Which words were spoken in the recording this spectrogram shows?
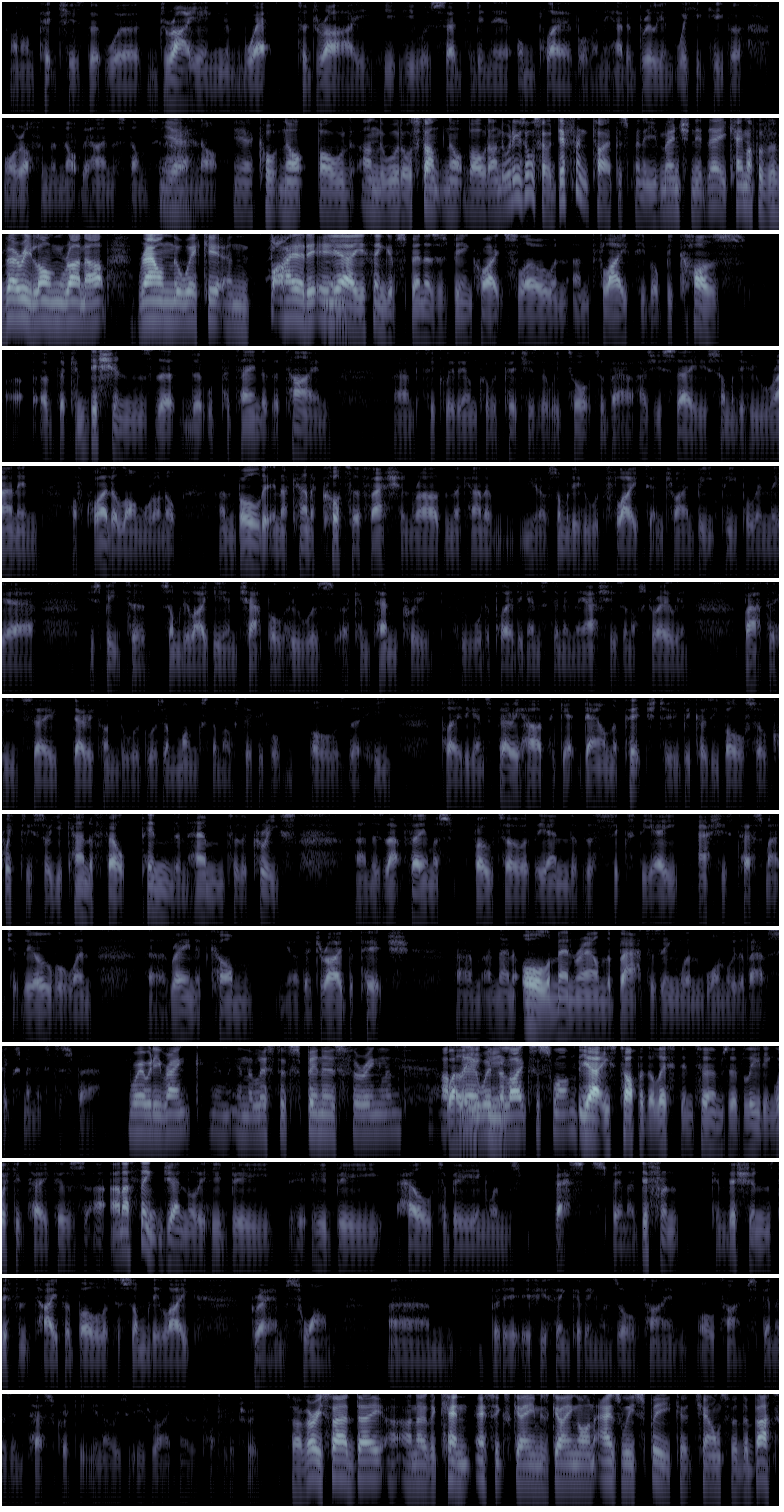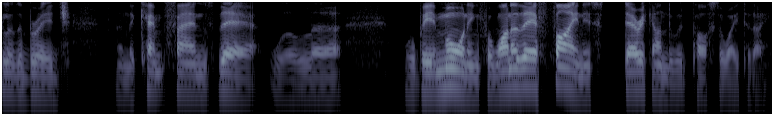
and on pitches that were drying and wet to dry, he, he was said to be near unplayable, and he had a brilliant wicket-keeper more often than not behind the stumps in yeah, Knott. Yeah, caught Knott, bowled Underwood, or stumped Knott, bowled Underwood. He was also a different type of spinner. You've mentioned it there. He came up with a very long run up, round the wicket, and fired it in. Yeah, you think of spinners as being quite slow and, and flighty, but because uh, of the conditions that, that were pertained at the time, um, particularly the uncovered pitches that we talked about. As you say, he's somebody who ran in off quite a long run up and bowled it in a kind of cutter fashion rather than a kind of, you know, somebody who would flight it and try and beat people in the air. If you speak to somebody like Ian Chappell, who was a contemporary who would have played against him in the Ashes, an Australian batter, he'd say Derek Underwood was amongst the most difficult bowlers that he played against very hard to get down the pitch to because he bowled so quickly. So you kind of felt pinned and hemmed to the crease. And there's that famous photo at the end of the 68 Ashes Test match at the Oval when uh, rain had come, you know, they dried the pitch, um, and then all the men round the bat as England won with about six minutes to spare. Where would he rank in, in the list of spinners for England? Up well, there with the likes of Swann? Yeah, he's top of the list in terms of leading wicket takers, and I think generally he'd be he'd be held to be England's best spinner. Different conditions, different type of bowler to somebody like Graeme Swann. Um, but if you think of England's all-time all-time spinners in Test cricket, you know he's, he's right near the top of the tree. So a very sad day. I know the Kent-Essex game is going on as we speak at Chelmsford, the Battle of the Bridge, and the Kent fans there will uh, will be in mourning for one of their finest. Derek Underwood passed away today.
